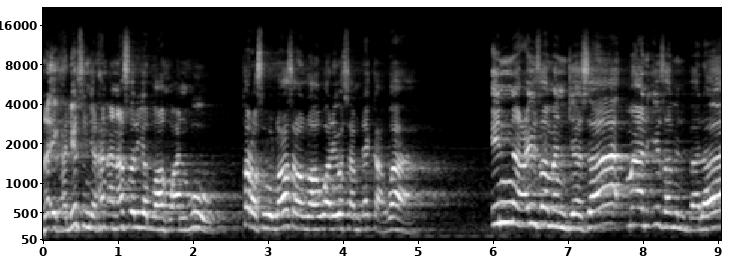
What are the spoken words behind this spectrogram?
และอีกหะดีษซึ่งจากท่านอานัสรดิยัลลอฮุอันฮูท่านรอสูลุลลอฮ์สัลลัลลอฮุอะลัยฮิวะสัลลัมได้กล่าวว่า อินนอิซามันจซามันอิซามิลบาลา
